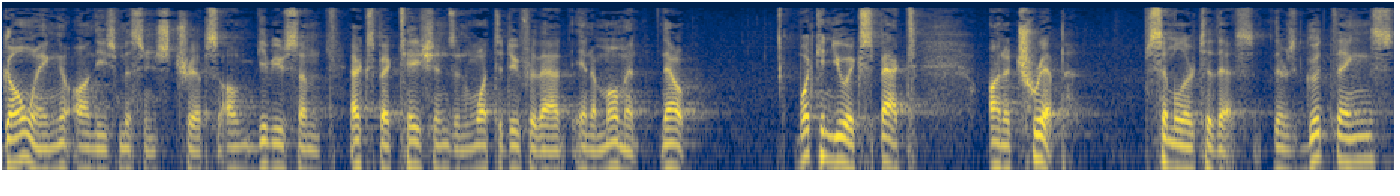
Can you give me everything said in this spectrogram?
going on these missions trips, I'll give you some expectations and what to do for that in a moment. Now, what can you expect on a trip similar to this. There's good things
